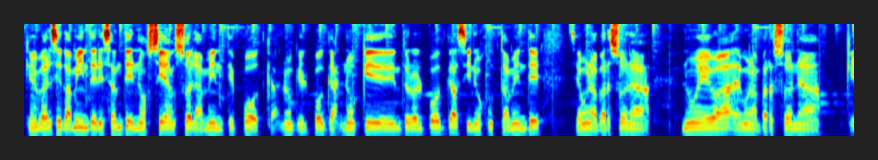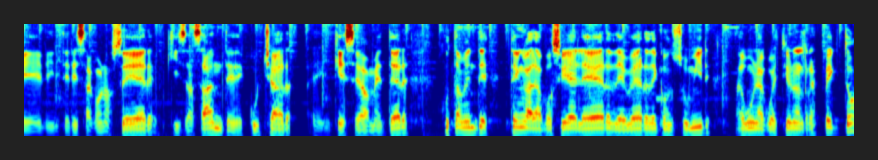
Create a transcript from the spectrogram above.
que me parece también interesante no sean solamente podcast, ¿no? que el podcast no quede dentro del podcast, sino justamente sea una persona nueva, alguna persona que le interesa conocer, quizás antes de escuchar en qué se va a meter, justamente tenga la posibilidad de leer, de ver, de consumir alguna cuestión al respecto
